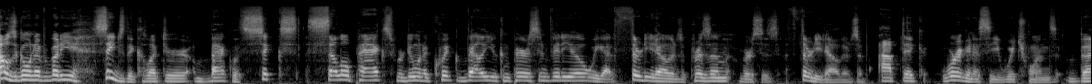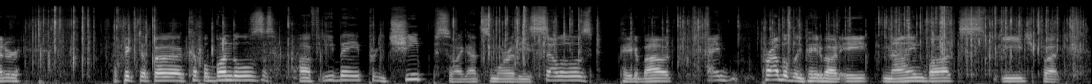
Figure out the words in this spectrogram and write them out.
How's it going, everybody? Sage the Collector back with six cello packs. We're doing a quick value comparison video. We got $30 of Prizm versus $30 of Optic. We're to see which one's better. I picked up a couple bundles off eBay, pretty cheap, so I got some more of these cellos. Paid about, I probably paid about eight, nine bucks each, but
